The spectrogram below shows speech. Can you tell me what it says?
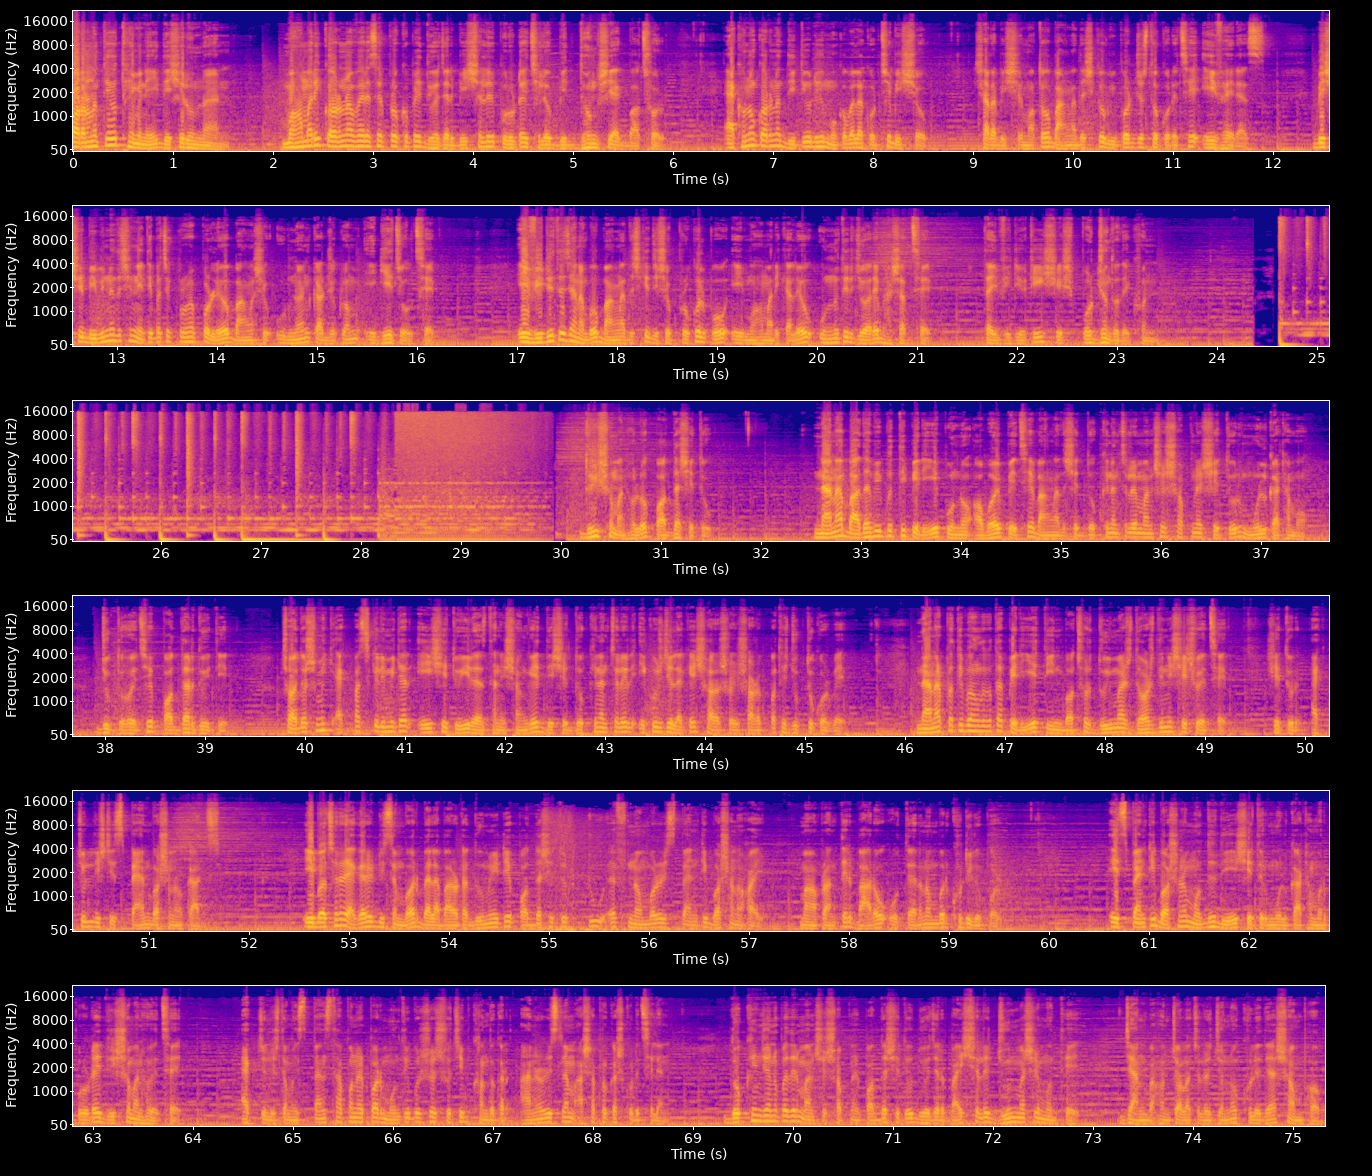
করোনাতেও থেমে নেই দেশের উন্নয়ন। মহামারী করোনা ভাইরাসের প্রকোপে দু হাজার বিশ সালের পুরোটাই ছিল বিধ্বংসী এক বছর। এখনও করোনার দ্বিতীয় ঢেউ মোকাবেলা করছে বিশ্ব। সারা বিশ্বের মতো বাংলাদেশকেও বিপর্যস্ত করেছে এই ভাইরাস। বিশ্বের বিভিন্ন দেশে নেতিবাচক প্রভাব পড়লেও বাংলাদেশের উন্নয়ন কার্যক্রম এগিয়ে চলছে। এই ভিডিওতে জানাব বাংলাদেশকে যেসব প্রকল্প এই মহামারীকালেও উন্নতির জোয়ারে ভাসাচ্ছে। তাই ভিডিওটি শেষ পর্যন্ত দেখুন। দৃশ্যমান হলো পদ্মা সেতু। নানা বাধা বিপত্তি পেরিয়ে পূর্ণ অবয় পেয়েছে বাংলাদেশের দক্ষিণাঞ্চলের মানুষের স্বপ্নের সেতুর মূল কাঠামো। যুক্ত হয়েছে পদ্মার দুই তীর। ছয় দশমিক এক পাঁচ কিলোমিটার এই সেতুই রাজধানীর সঙ্গে দেশের দক্ষিণাঞ্চলের একুশ জেলাকে সরাসরি সড়কপথে যুক্ত করবে। নানা প্রতিবন্ধকতা পেরিয়ে তিন বছর দুই মাস দশ দিনে শেষ হয়েছে সেতুর একচল্লিশটি স্প্যান বসানোর কাজ। এই বছরের এগারোই ডিসেম্বর বেলা বারোটা দু মিনিটে পদ্মা সেতুর টু এফ নম্বরের স্প্যানটি বসানো হয়। মা প্রান্তের বারো ও তেরো নম্বর খুঁটির উপর। এই স্প্যানটি বসানোর মধ্য দিয়ে সেতুর মূল কাঠামোর পুরোটাই দৃশ্যমান হয়েছে। একচল্লিশতম স্প্যান স্থাপনের পর মন্ত্রিপরিষদ সচিব খন্দকার আনোয়ার ইসলাম আশা প্রকাশ করেছিলেন। দক্ষিণ জনপদের মানুষের স্বপ্নের পদ্মা সেতু দুই হাজার বাইশ সালের জুন মাসের মধ্যে যানবাহন চলাচলের জন্য খুলে দেওয়া সম্ভব।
